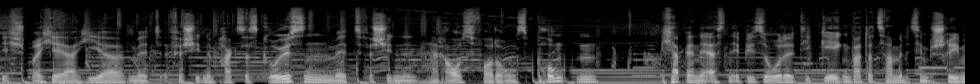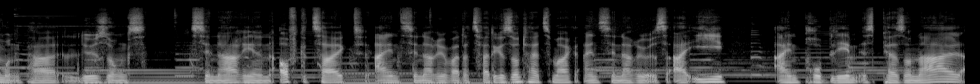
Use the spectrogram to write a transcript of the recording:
Ich spreche ja hier mit verschiedenen Praxisgrößen, mit verschiedenen Herausforderungspunkten. Ich habe ja in der ersten Episode die Gegenwart der Zahnmedizin beschrieben und ein paar Lösungsszenarien aufgezeigt. Ein Szenario war der zweite Gesundheitsmarkt, ein Szenario ist AI, ein Problem ist Personal,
